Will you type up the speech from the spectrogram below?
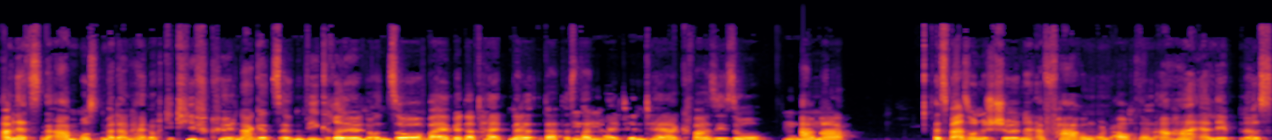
Am letzten Abend mussten wir dann halt noch die Tiefkühlnuggets irgendwie grillen und so, weil wir das halt, ne, das ist dann Mhm. halt hinterher quasi so. Mhm. Aber es war so eine schöne Erfahrung und auch so ein Aha-Erlebnis,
